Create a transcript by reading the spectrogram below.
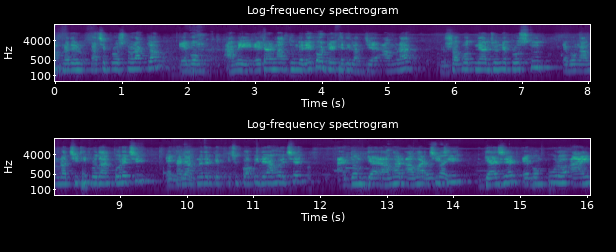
আপনাদের কাছে প্রশ্ন রাখলাম এবং আমি এটার মাধ্যমে রেকর্ড রেখে দিলাম যে আমরা শপথ নেওয়ার জন্য প্রস্তুত এবং আমরা চিঠি প্রদান করেছি। এখানে আপনাদেরকে কিছু কপি দেওয়া হয়েছে। একদম আমার আমার চিঠি গ্যাজেট এবং পুরো আইন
